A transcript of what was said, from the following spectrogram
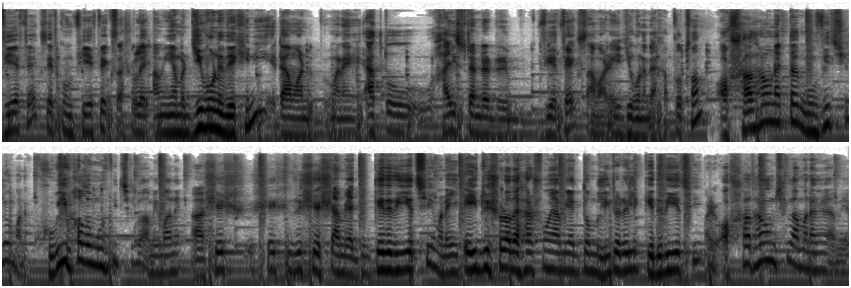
ভিএফএক্স, এরকম ভিএফএক্স আসলে আমি আমার জীবনে দেখিনি। এটা আমার মানে এত হাই স্ট্যান্ডার্ডের ভিএফএক্স আমার এই জীবনে দেখা প্রথম। অসাধারণ একটা মুভি ছিল মানে খুবই ভালো মুভি ছিল। আমি মানে শেষ শেষ শেষে আমি একদম কেঁদে দিয়েছি। মানে এই- দৃশ্যটা দেখার সময় আমি একদম লিটারেলি কেঁদে দিয়েছি। মানে অসাধারণ ছিল মানে আমি আমি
